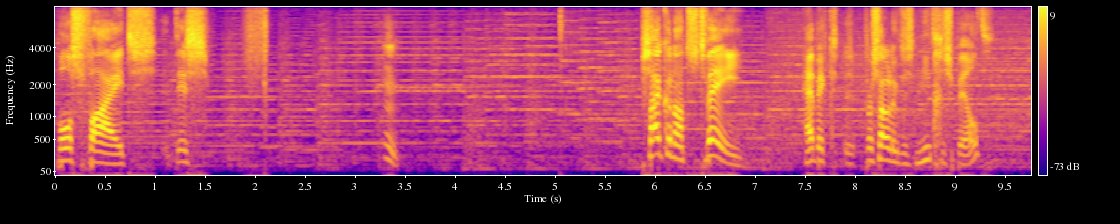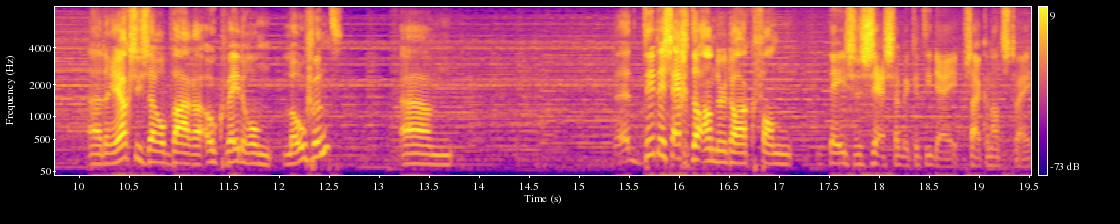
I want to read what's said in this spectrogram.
bossfights. Het is... Psychonauts 2 heb ik persoonlijk dus niet gespeeld. Eh, de reacties daarop waren ook wederom lovend. Eh, dit is echt de underdog van deze zes, heb ik het idee. Psychonauts 2.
